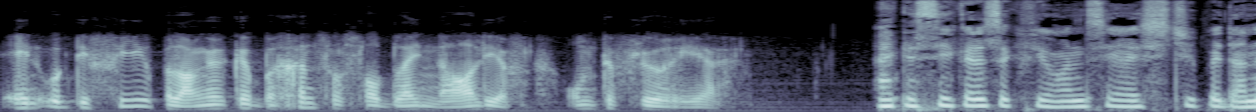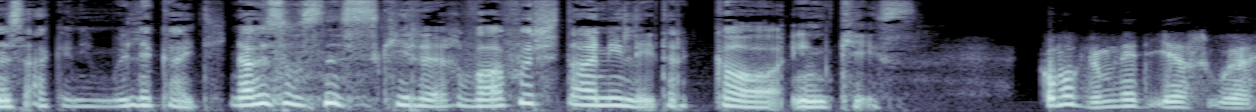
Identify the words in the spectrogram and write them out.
en ook die vier belangrike beginsels sal bly naleef om te floreer. Ek is seker as ek vir jou sê hy is stupid, dan is ek in die moeilikheid. Nou is ons nou skieurig. Waarvoor staan die letter K in kies? Kom ek noem net eers oor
